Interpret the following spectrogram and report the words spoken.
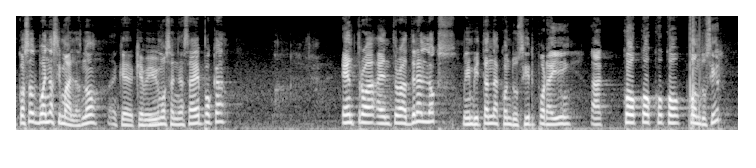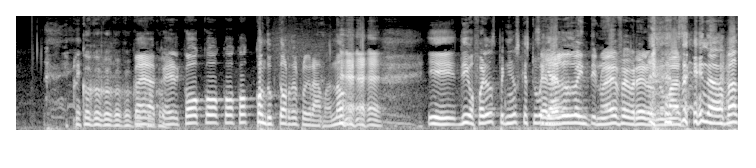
cosas buenas y malas, ¿no? Que, que vivimos en esa época. Entro a, entro a Dreadlocks, me invitan a conducir por ahí, a coco, coco, conducir. Co, co, co, co, co, co, Era co. El coco, coco, conductor del programa, ¿no? y digo, fueron los pininos que estuve Salía ya. los 29 de febrero nomás. Sí, nada más.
